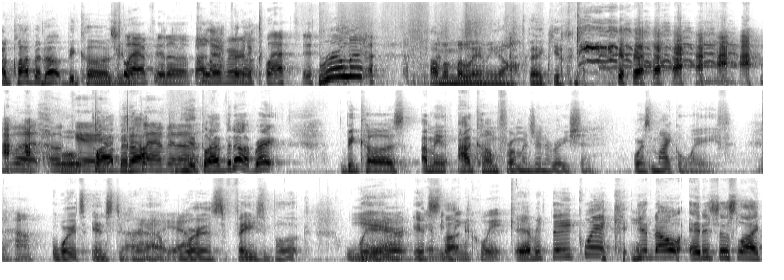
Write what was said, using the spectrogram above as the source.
I clap it up because you Clap it up. I never heard up. of clap it. Really? I'm a millennial. Thank you. But okay, Well, okay. clap it up. Clap it You clap it up, right? Because I mean, I come from a generation where it's microwave, Uh-huh. where it's Instagram, Uh, yeah. where it's Facebook, where Yeah, it's everything like quick. everything quick, you know, and it's just like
